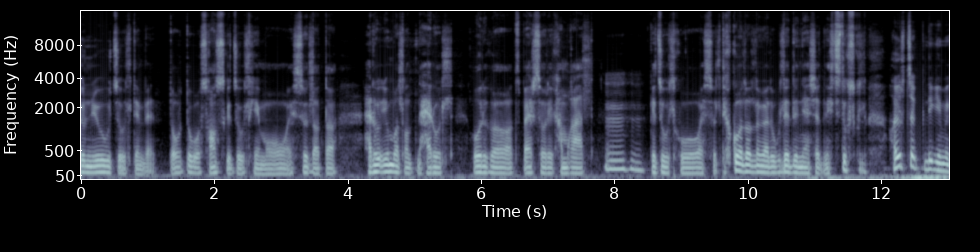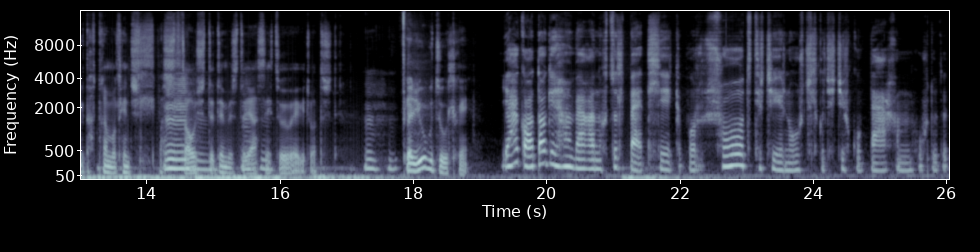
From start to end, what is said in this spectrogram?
юу нь юу гэж зөвлөд юм бэ? Дуудаг уу сонс гэж зөвлөх юм уу? Эсвэл одоо хариу юм болгонд нь хариул өөрийгөө байр суурийг хамгаал гэж зөвлөх үү эсвэл тэгэхгүй бол ингээд өглөөд энэ яшаад нэцдэг өсгөл 2 цаг нэг имийг давтах юм бол хинч бас зов шүү дээ тийм ээ яасан хэцүү вэ гэж бодож шүү дээ. Тэгэхээр юу гэж зөвлөх юм? Яг одоогийнхаа байгаа нөхцөл байдлыг бүр шууд тэр чигээр нь өөрчлөх гэж хичээхгүй байх нь хүүхдүүдэд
